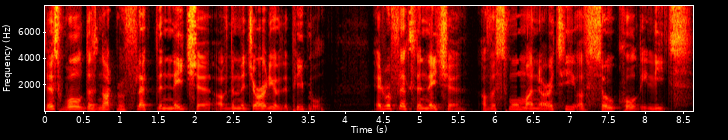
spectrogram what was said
This world does not reflect the nature of the majority of the people. It reflects the nature of a small minority of so-called elites.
